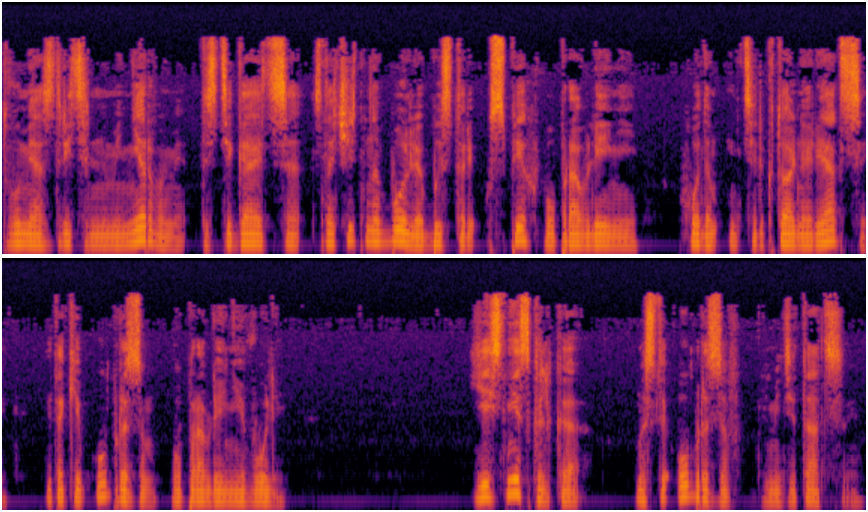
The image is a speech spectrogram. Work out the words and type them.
двумя зрительными нервами достигается значительно более быстрый успех в управлении ходом интеллектуальной реакции и таким образом в управлении волей. Есть несколько мыслеобразов в медитации.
